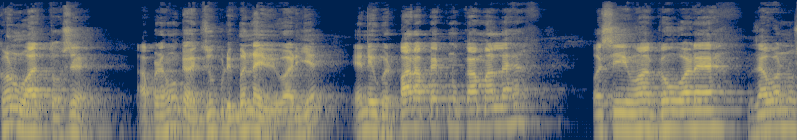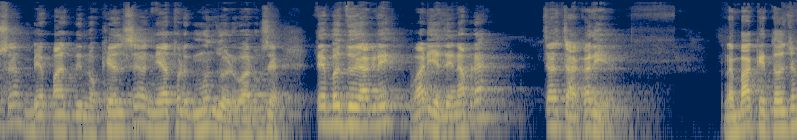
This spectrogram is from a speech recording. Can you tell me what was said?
ઘણું વાંચતો છે. આપણે શું કહેવાય, ઝૂંપડી બનાવી વાળીએ. એની ઉપર પારાપેકનું કામ હાલે છે. પછી વાં ઘઉં વાળે જવાનું છે. બે પાંચ દિનનો ખેલ છે ત્યાં થોડીક મૂંઝવણ વાળું છે. તે બધું આગળ વાડીએ જઈને આપણે ચર્ચા કરીએ. અને બાકી તો જો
